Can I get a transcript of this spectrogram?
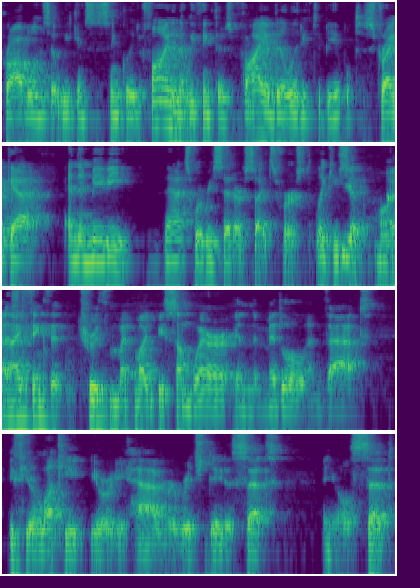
problems that we can succinctly define and that we think there's viability to be able to strike at, and then maybe that's where we set our sights first, like you said. Yeah. And I think that truth might, might be somewhere in the middle, and that if you're lucky, you already have a rich data set and you're all set.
